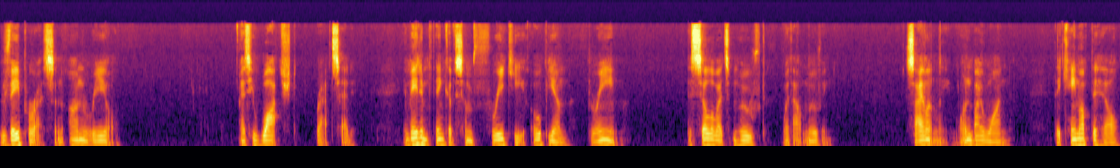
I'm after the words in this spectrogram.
vaporous and unreal. As he watched, Rat said, it made him think of some freaky opium dream. The silhouettes moved without moving. Silently, one by one, they came up the hill,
